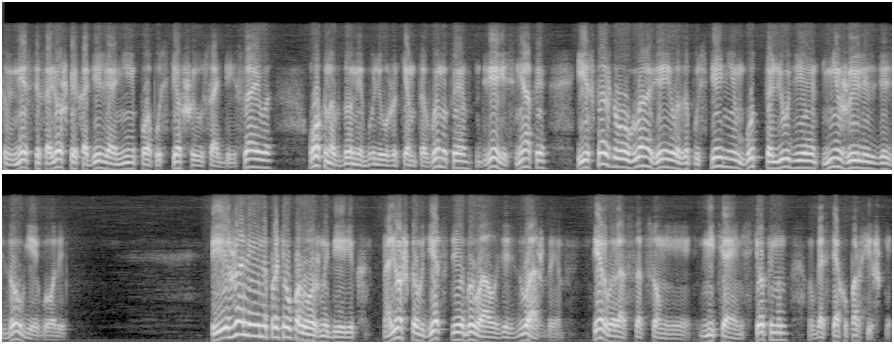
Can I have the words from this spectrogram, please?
вместе с Алешкой ходили они по опустевшей усадьбе Исаева. Окна в доме были уже кем-то вынуты, двери сняты, и из каждого угла веяло запустением, будто люди не жили здесь долгие годы. Переезжали и на противоположный берег. Алешка в детстве бывал здесь дважды. Первый раз с отцом и Митяем Степиным в гостях у Парфишки.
